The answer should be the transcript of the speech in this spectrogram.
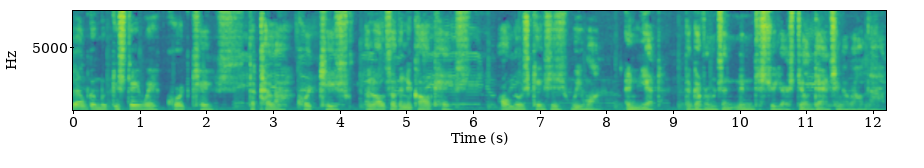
Stateway court case, the Kala court case, and also the Nicole case. All those cases we won, and yet the governments and industry are still dancing around that.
